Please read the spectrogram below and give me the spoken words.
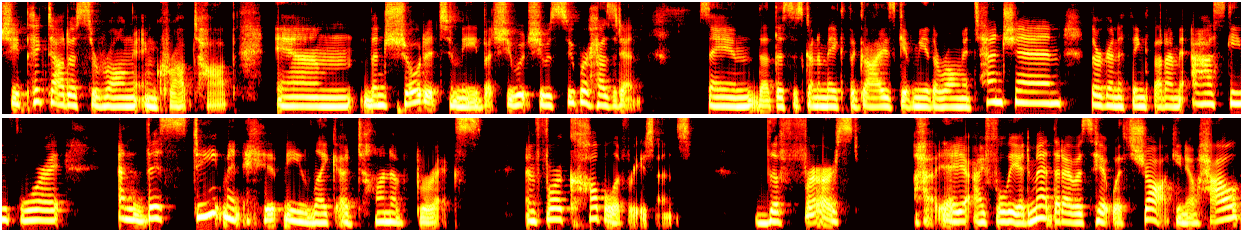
She picked out a sarong and crop top and then showed it to me, but she, she was super hesitant saying that this is going to make the guys give me the wrong attention. They're going to think that I'm asking for it. And this statement hit me like a ton of bricks, and for a couple of reasons. The first, I, I fully admit that I was hit with shock. You know, how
